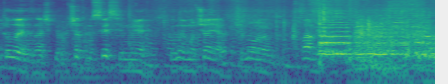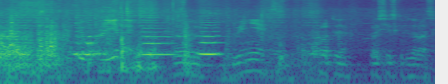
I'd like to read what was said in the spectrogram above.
колеги, значить, перед початком сесії ми хвилиною мовчання вшановуємо пам'ять України в війні проти Російської Федерації.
